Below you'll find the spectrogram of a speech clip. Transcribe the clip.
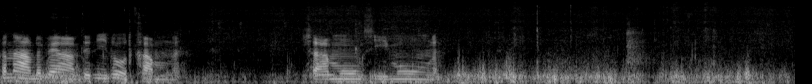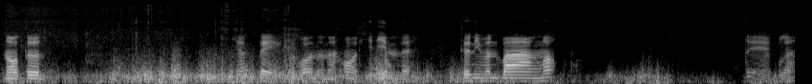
ขนาดเลยไปอาบเท่านี้โลดคำนะสามโมงสี่โมงนะนอเตินยังแตกกับว่านั่นนะหอที่ดินเลยเท่านี้มันบางเนาะแตกละ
